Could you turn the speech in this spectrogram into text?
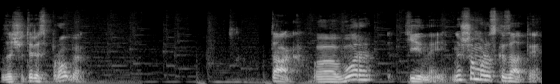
за чотири спроби. Так, е, Вор Тіней. Ну, що можу сказати?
